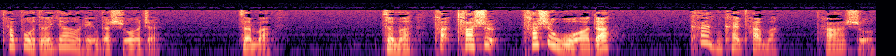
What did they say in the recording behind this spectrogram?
他不得要领的说着：“怎么？怎么？他他是他是我的？看看他嘛。”他说。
